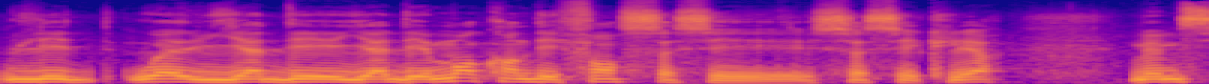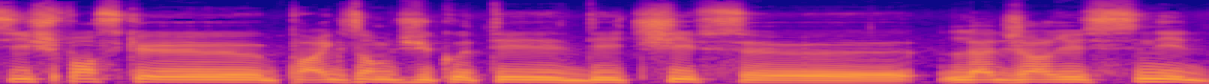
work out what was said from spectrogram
il y a des, manques en défense, ça c'est, clair. Même si je pense que, par exemple, du côté des Chiefs, la Jarius Sneed,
